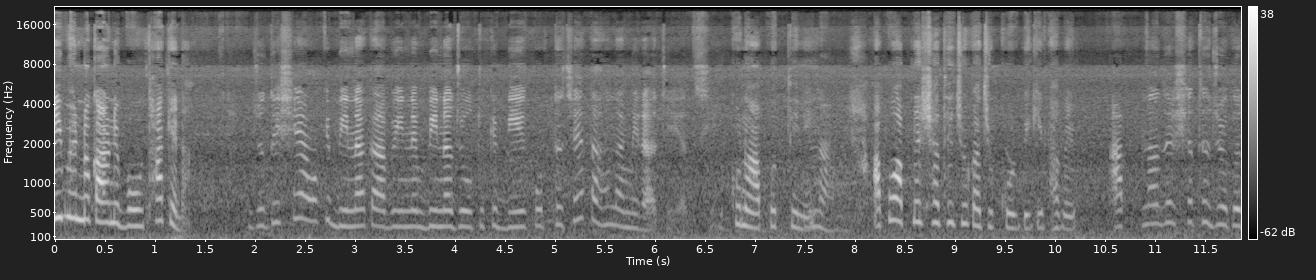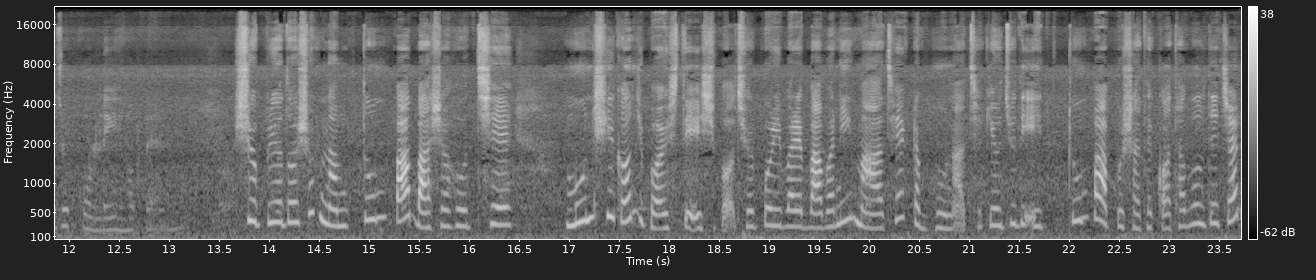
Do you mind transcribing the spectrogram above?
বিভিন্ন কারণে বউ থাকে না। যদি সে আমাকে বিনা কাবিনে বিনা যৌতুকে বিয়ে করতে চায় তাহলে আমি রাজি আছি। কোনো আপত্তি নেই? না। আপু আপনার সাথে যোগাযোগ করবে কীভাবে? আপনাদের সাথে যোগাযোগ করলেই হবে। সুপ্রিয় দর্শক নাম তুম্পা বাসা হচ্ছে মুন্সীগঞ্জ বয়স তেইশ বছর। পরিবারে বাবা নেই মা আছে একটা বোন আছে। কেউ যদি এই টুম্পা আপুর সাথে কথা বলতে চান।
